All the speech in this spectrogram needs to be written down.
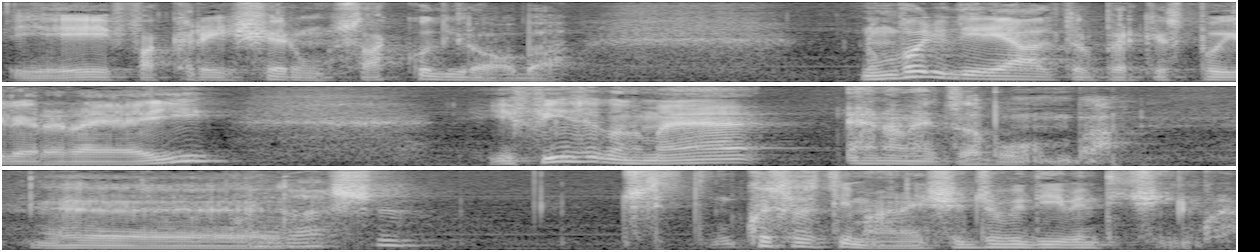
e fa crescere un sacco di roba. Non voglio dire altro perché spoilererei. Il film secondo me è una mezza bomba. Eh, Quando esce? questa settimana esce giovedì 25.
